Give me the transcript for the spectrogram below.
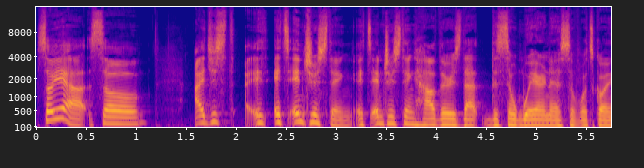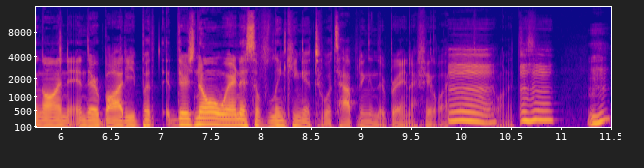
so yeah, so I just it, it's interesting. It's interesting how there's that this awareness of what's going on in their body, but there's no awareness of linking it to what's happening in their brain. I feel like that's what I wanted to say.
